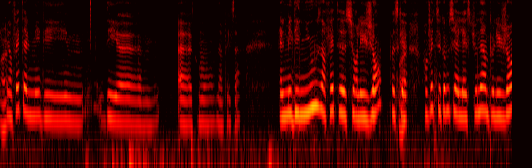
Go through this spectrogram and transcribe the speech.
Ouais. Et en fait, elle met des... des comment on appelle ça? Elle met des news en fait euh, sur les gens parce Ouais. que en fait c'est comme si elle espionnait un peu les gens.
